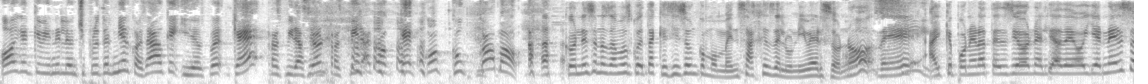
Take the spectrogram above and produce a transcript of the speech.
oigan que viene León Chiprut el miércoles. Ah, ok. Y después, ¿qué? ¿Respiración? ¿Respira? ¿Co- ¿Qué? ¿Cómo? Con eso nos damos cuenta que sí son como mensajes del universo, ¿no? Oh, de sí. hay que poner atención el día de hoy en eso,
